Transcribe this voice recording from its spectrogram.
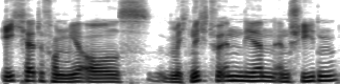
ich hätte von mir aus mich nicht für Indien entschieden,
